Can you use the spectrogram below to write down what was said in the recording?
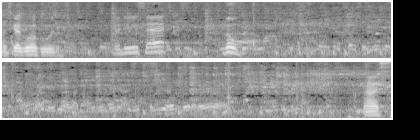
Cakap gua aku je. Ready, set, go. Nice.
